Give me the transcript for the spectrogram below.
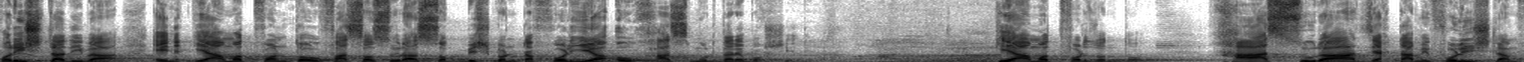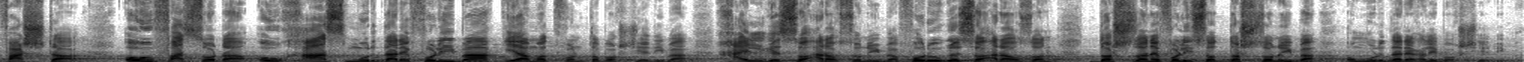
ফরিস্তা দিবা। এই কেয়ামত ফোন তো ফাঁস সুরা চব্বিশ ঘণ্টা ফড়িয়া ও খাস মুর্দারে বসিয়ে দিবা। কেয়ামত পর্যন্ত খাস সুরা যে একটা আমি ফলিছিলাম ফার্স্টটা ও ফার্স্টটা ও খাস মুর্দারে ফলিবা, কিয়ামত ফন্ত বসিয়ে দিবা। খাইল গেছো আর একজন হইবা ফরু গেছো আর একজন দশজনে ফলিছ দশজন হইবা ও মুর্দারে খালি বসিয়ে দিবা।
